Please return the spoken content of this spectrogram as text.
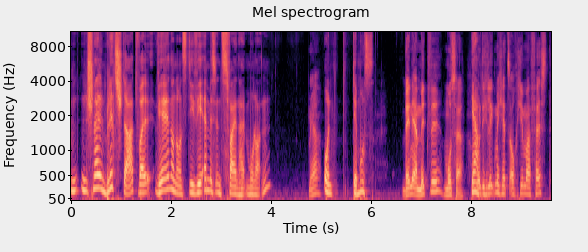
einen schnellen Blitzstart, weil wir erinnern uns, die WM ist in zweieinhalb Monaten. Ja. Und der muss. Wenn er mit will, muss er. Ja. Und ich lege mich jetzt auch hier mal fest,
